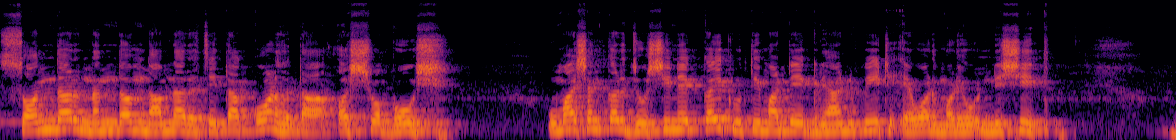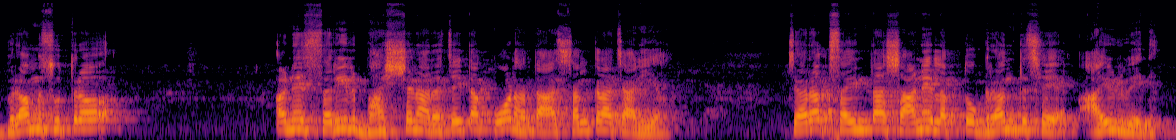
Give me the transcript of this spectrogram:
સૌંદર નંદમ નામના રચયિતા કોણ હતા? અશ્વઘોષ ઉમાશંકર જોશીને કઈ કૃતિ માટે જ્ઞાનપીઠ એવોર્ડ મળ્યો નિશ્ચિત? બ્રહ્મસૂત્ર અને શરીર ભાષ્યના રચયિતા કોણ હતા? શંકરાચાર્ય. ચરક સંહિતા શાને લગતો ગ્રંથ છે આયુર્વેદ.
